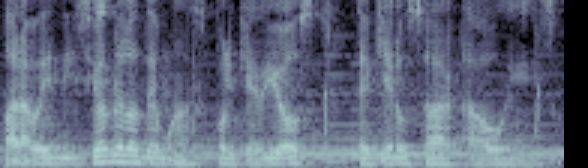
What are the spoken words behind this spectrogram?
para bendición de los demás, porque Dios te quiere usar aún en eso.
